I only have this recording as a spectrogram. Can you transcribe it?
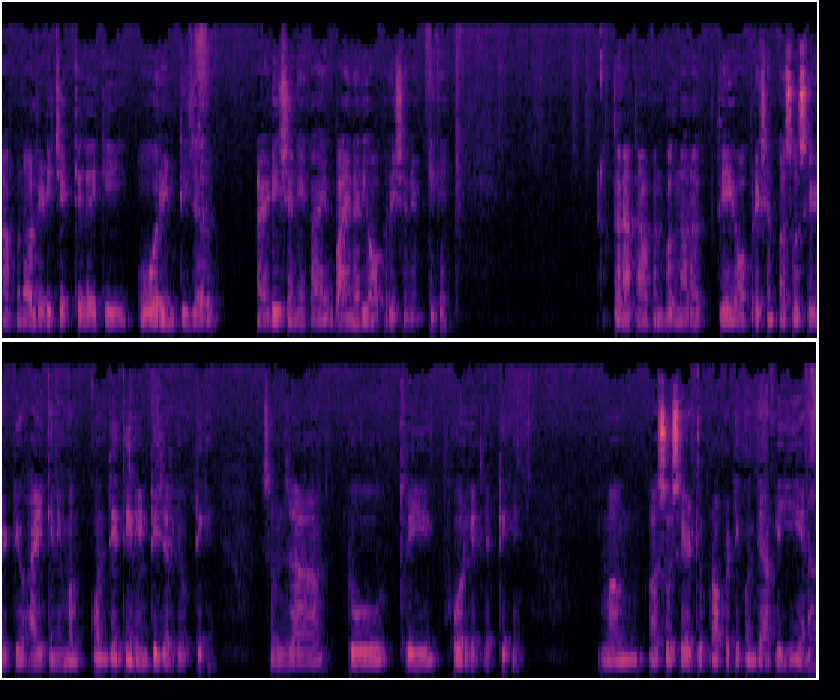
आपण ऑलरेडी चेक केलंय की ओव्हर इंटिजर ऍडिशन हे काय बायनरी ऑपरेशन आहे. ठीक आहे? तर आता आपण बघणार आहोत ते ऑपरेशन असोसिएटिव्ह आहे की नाही? मग कोणते तीन इंटिजर घेऊ? ठीक आहे? समजा टू थ्री फोर घेतले. ठीक आहे? मग असोसिएटिव्ह प्रॉपर्टी कोणती? आपली ही आहे ना?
